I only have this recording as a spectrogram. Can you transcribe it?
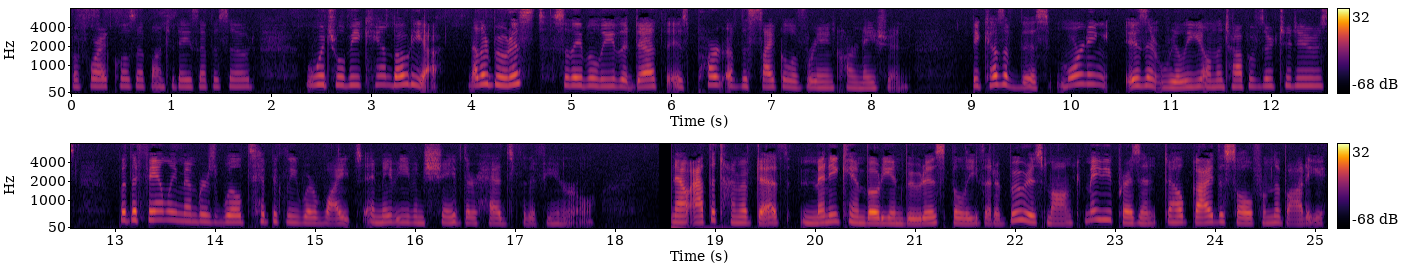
before I close up on today's episode, which will be Cambodia. Now they're Buddhist, so they believe that death is part of the cycle of reincarnation. Because of this, mourning isn't really on the top of their to dos, but the family members will typically wear white and maybe even shave their heads for the funeral. Now, at the time of death, many Cambodian Buddhists believe that a Buddhist monk may be present to help guide the soul from the body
